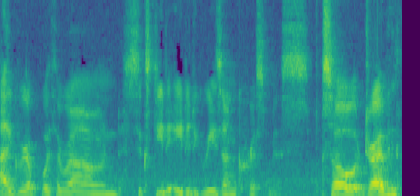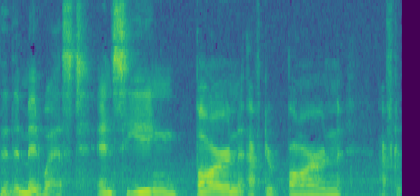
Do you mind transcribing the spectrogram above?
I grew up with around 60 to 80 degrees on Christmas. So driving through the Midwest and seeing barn after barn after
